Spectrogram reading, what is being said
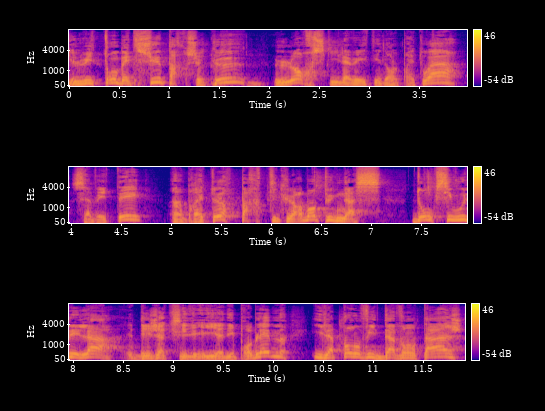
lui tombaient dessus parce que, lorsqu'il avait été dans le prétoire, ça avait été un prêteur particulièrement pugnace. Donc, si vous voulez, là, déjà qu'il y a des problèmes, il n'a pas envie davantage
